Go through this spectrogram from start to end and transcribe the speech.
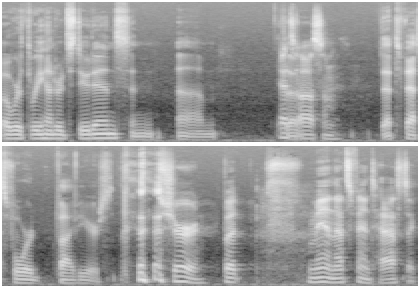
over 300 students, and um, that's so awesome. That's fast forward five years. sure, but man, that's fantastic.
